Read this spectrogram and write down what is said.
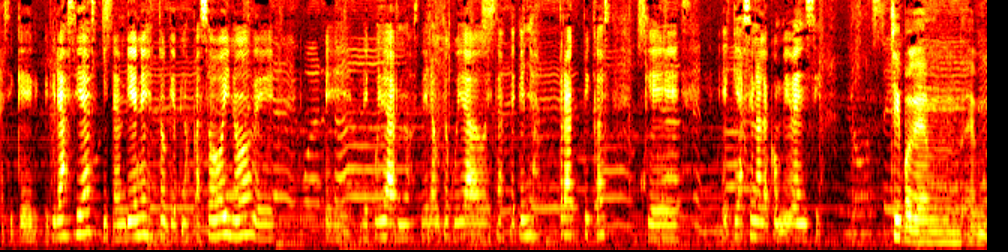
Así que gracias y también esto que nos pasó hoy, ¿no? De, eh, de cuidarnos, del autocuidado, estas pequeñas prácticas que, eh, que hacen a la convivencia. Sí, porque, mm, eh,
